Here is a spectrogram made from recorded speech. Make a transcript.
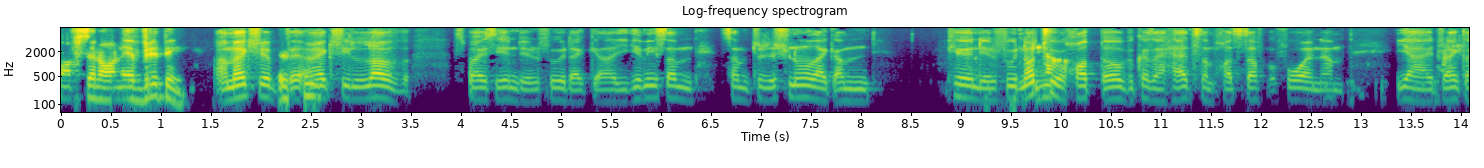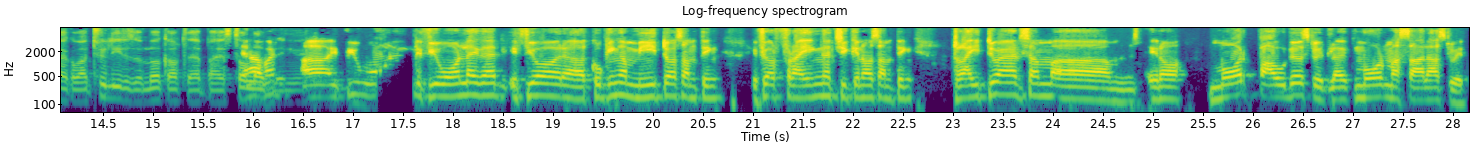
puffs and all, everything. I'm actually a It's bit, I actually love spicy Indian food. Like uh, you give me some some traditional like um pure Indian food, not Yeah. too hot though, because I had some hot stuff before and um yeah, I drank like about two liters of milk after that, but I still Yeah, love but it anyway. uh, if you want, if you want like that, if you're uh, cooking a meat or something, if you're frying a chicken or something, try to add some, um, you know, more powders to it, like more masalas to it.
